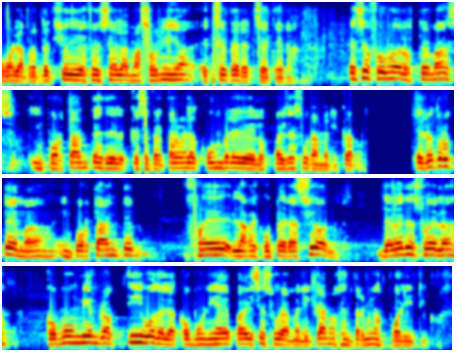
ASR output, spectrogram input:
como la protección y defensa de la Amazonía, etcétera, etcétera. Ese fue uno de los temas importantes que se trataron en la cumbre de los países suramericanos. El otro tema importante fue la recuperación de Venezuela como un miembro activo de la comunidad de países suramericanos en términos políticos.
